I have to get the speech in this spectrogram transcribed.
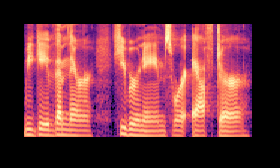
we gave them their Hebrew names were after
